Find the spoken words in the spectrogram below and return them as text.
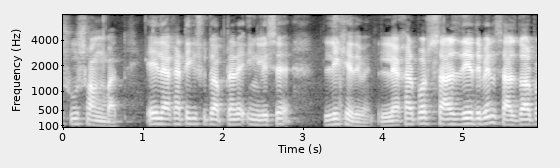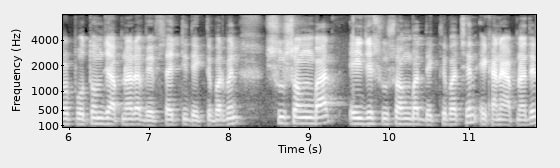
সুসংবাদ। এই লেখাটিকে শুধু আপনারা ইংলিশে লিখে দেবেন। লেখার পর সার্চ দিয়ে দেবেন। সার্চ দেওয়ার পর প্রথম যে আপনারা ওয়েবসাইটটি দেখতে পারবেন, সুসংবাদ, এই যে সুসংবাদ দেখতে পাচ্ছেন, এখানে আপনাদের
